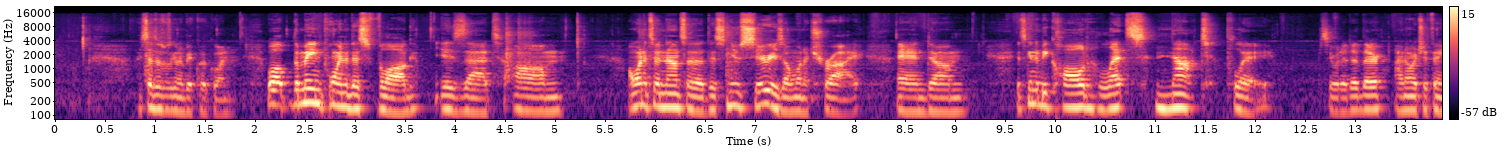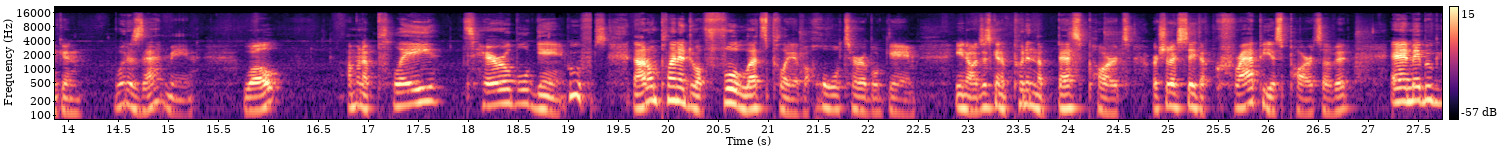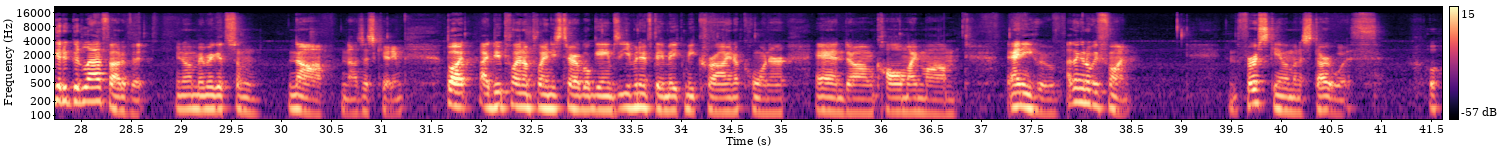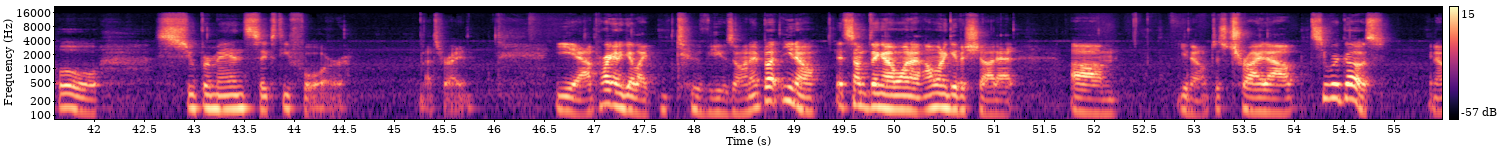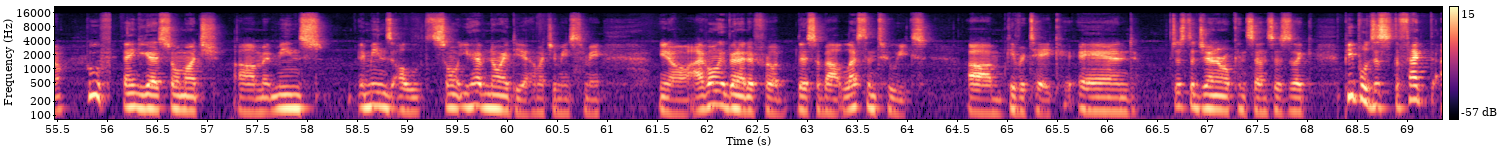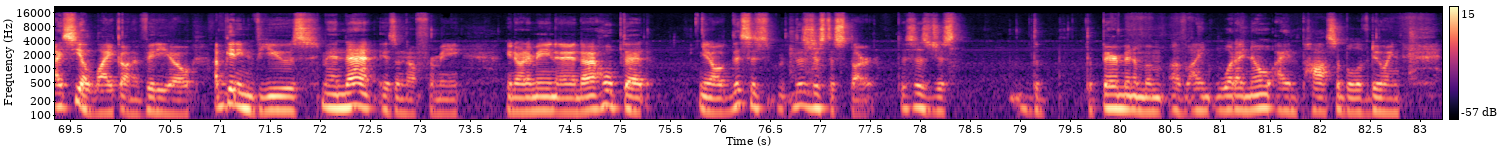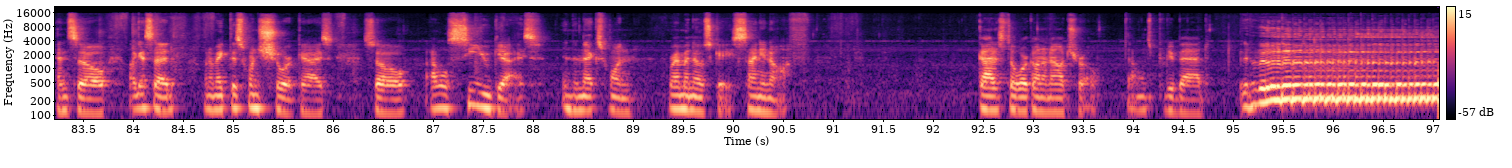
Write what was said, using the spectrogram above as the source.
I said this was gonna be a quick one. Well, the main point of this vlog is that um, I wanted to announce uh, this new series I want to try, and um, it's going to be called Let's Not Play. See what I did there? I know what you're thinking. What does that mean? Well, I'm going to play terrible games. Oof. Now, I don't plan to do a full Let's Play of a whole terrible game. You know, I'm just going to put in the best parts, or should I say the crappiest parts of it, and maybe we get a good laugh out of it. You know, maybe get some... Nah, nah, just kidding. But I do plan on playing these terrible games, even if they make me cry in a corner and um, call my mom. Anywho, I think it'll be fun. And the first game I'm going to start with, ho ho, Superman 64. That's right. Yeah, I'm probably gonna get like two views on it, but you know, it's something I wanna I wanna give a shot at. Um, you know, just try it out, see where it goes. You know, Oof. thank you guys so much. Um, it means it means a, so you have no idea how much it means to me you know, I've only been at it for this about less than two weeks, um, give or take, and just a general consensus, like people just the fact I see a like on a video, I'm getting views, man, that is enough for me. You know what I mean? And I hope that, you know, this is this is just a start. This is just the the bare minimum of I, what I know I am possible of doing. And so, like I said, I'm gonna make this one short, guys. So I will see you guys in the next one. Ramonosuke signing off. Gotta still work on an outro. That one's pretty bad.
